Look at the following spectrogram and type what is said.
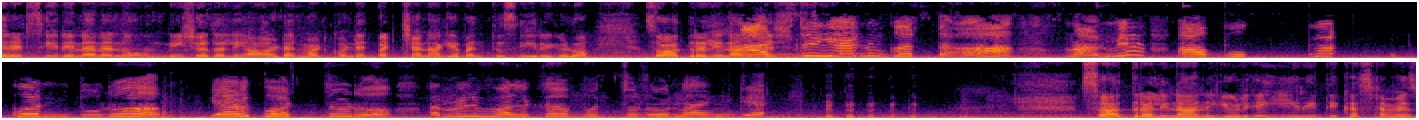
ಎರಡು ಸೀರೆನ ನಾನು ಮೀಶೋದಲ್ಲಿ ಆರ್ಡರ್ ಮಾಡ್ಕೊಂಡೆ ಬಟ್ ಚೆನ್ನಾಗೇ ಬಂತು ಸೀರೆಗಳು. ಸೊ ಅದರಲ್ಲಿ ನಾನು ಜಸ್ಟ್ ಏನು ಗೊತ್ತಾ? ಮಮ್ಮಿ ಆ ಬುಕ್ ಆಮೇಲೆ ಮಲ್ಕ ನಂಗೆ. ಸೊ ಅದರಲ್ಲಿ ನಾನು ಇವಳಿಗೆ ಈ ರೀತಿ ಕಸ್ಟಮೈಸ್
